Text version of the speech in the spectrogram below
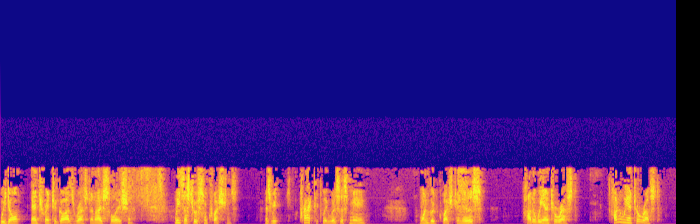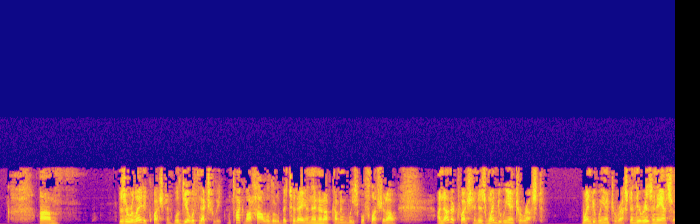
we don't enter into God's rest in isolation. Leads us to some questions. As we practically, what does this mean? One good question is, how do we enter rest? How do we enter rest? Um, there's a related question we'll deal with next week. We'll talk about how a little bit today, and then in upcoming weeks we'll flesh it out. Another question is, when do we enter rest? When do we enter rest? And there is an answer,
